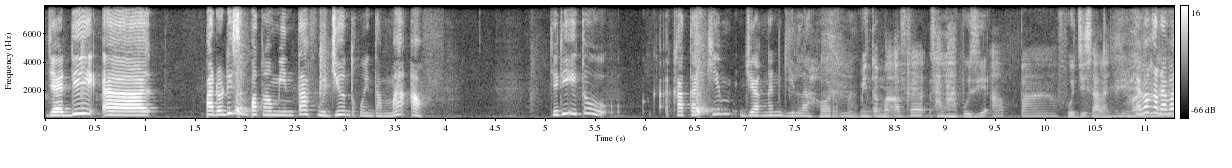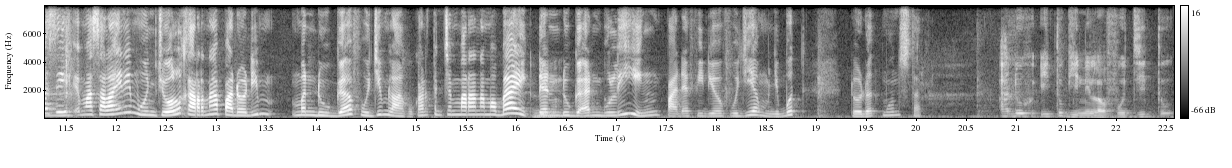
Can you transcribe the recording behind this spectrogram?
Jadi eh, Pak Dodi sempat meminta Fuji untuk minta maaf. Jadi itu kata Kim jangan gila hormat. minta maafnya salah Fuji apa? Fuji salahnya di mana? Emang kenapa sih masalah ini muncul? Karena Pak Dodi menduga Fuji melakukan pencemaran nama baik dan dugaan bullying pada video Fuji yang menyebut Dodot Monster. aduh itu gini loh Fuji tuh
